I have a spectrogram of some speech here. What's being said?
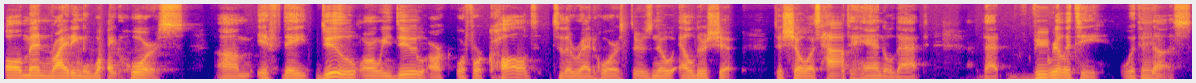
all men riding the white horse. Um, if they do, or we do, or, or if we're called to the red horse, there's no eldership to show us how to handle that that virility within us.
